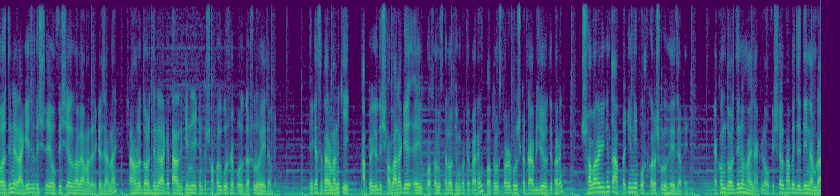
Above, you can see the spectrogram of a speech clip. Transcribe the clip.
দশ দিনের আগে যদি সে অফিসিয়ালভাবে আমাদেরকে জানায়, তাহলে দশ দিনের আগে তাদেরকে নিয়ে কিন্তু সকল গ্রুপে পরিদা শুরু হয়ে যাবে। ঠিক আছে? তার মানে কি? আপনি যদি সবার আগে এই প্রথম স্থান অর্জন করতে পারেন, প্রথম স্তরের পুরস্কারটা বিজয়ী হতে পারেন, সবার আগে কিন্তু আপনাকে নিয়ে পোস্ট করা শুরু হয়ে যাবে। এখন দশ দিনে হয় না, কিন্তু অফিসিয়ালভাবে যেদিন আমরা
